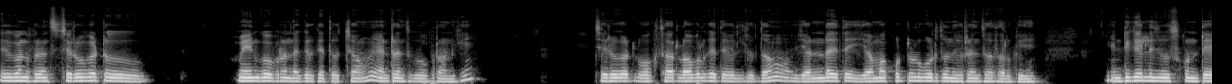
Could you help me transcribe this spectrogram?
ఇదిగోండి ఫ్రెండ్స్ చెరువుగట్టు మెయిన్ గోపురం దగ్గరికి అయితే వచ్చాము ఎంట్రన్స్ గోపురానికి. చెరువుగట్లు ఒకసారి లోపలికి అయితే వెళ్ళి చూద్దాం. ఎండ అయితే యమ కుట్టులు కొడుతుంది ఫ్రెండ్స్ అసలుకి. ఇంటికి వెళ్ళి చూసుకుంటే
